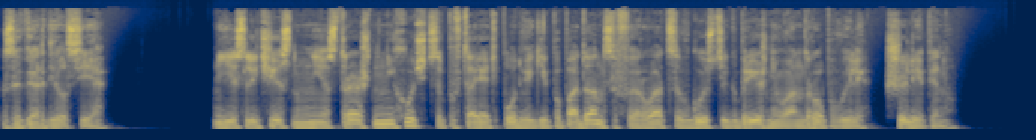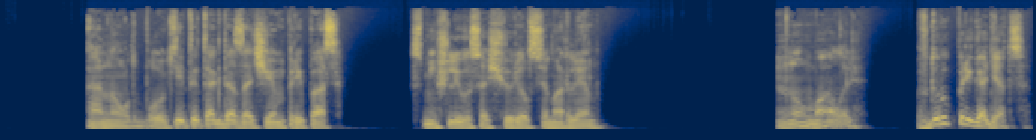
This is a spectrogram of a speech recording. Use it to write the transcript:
загордился я. Если честно, мне страшно не хочется повторять подвиги попаданцев и рваться в гости к Брежневу, Андропову или Шелепину. «А ноутбуки ты тогда зачем припас?» — смешливо сощурился Марлен. Ну, мало ли. Вдруг пригодятся.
